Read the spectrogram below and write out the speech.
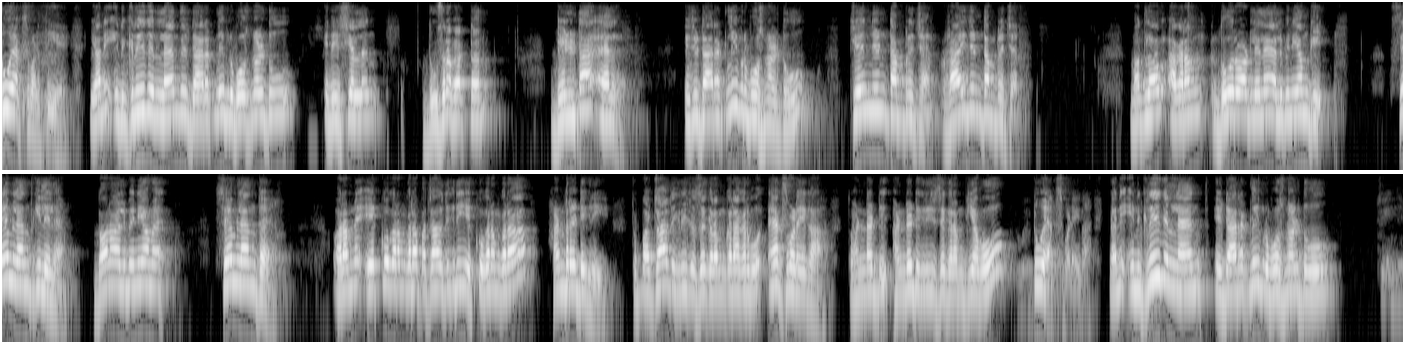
2x बढ़ती है। यानी increase in length is directly proportional to initial length दूसरा factor delta L is directly proportional to change in temperature rise in temperature मतलब अगर हम दो रॉड ले लें एल्यूमिनियम की सेम लेंथ की ले लें, दोनों एल्यूमिनियम है सेम लेंथ है। और हमने एक को गर्म करा 50 डिग्री, एक को गर्म करा 100 डिग्री। तो 50 डिग्री जैसे गर्म करा, अगर वो x बढ़ेगा तो 100 100 डिग्री से गर्म किया वो 2x बढ़ेगा। यानी increase in length is directly proportional to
